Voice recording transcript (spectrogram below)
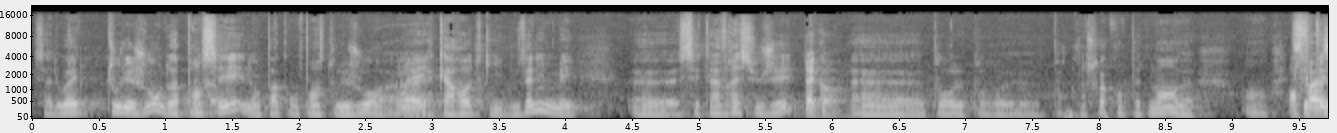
ça doit être tous les jours. On doit penser, non pas qu'on pense tous les jours à la carotte qui nous anime, mais euh, c'est un vrai sujet. Euh, pour, pour, pour qu'on soit complètement en, en phase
